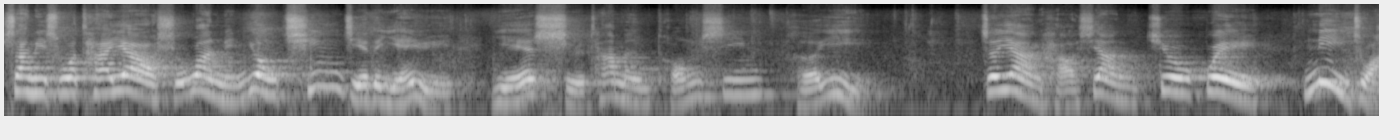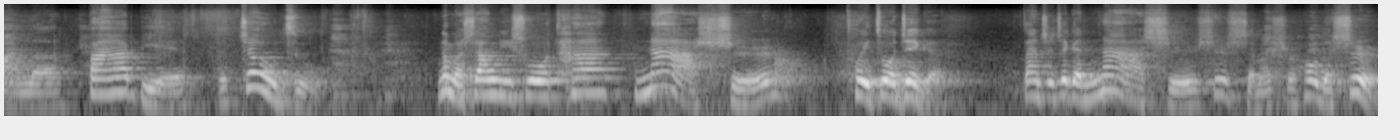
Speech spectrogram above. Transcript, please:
上帝说他要使万民用清洁的言语，也使他们同心合意，这样好像就会逆转了巴别的咒诅。那么上帝说他那时。会做这个，但是这个那时是什么时候的事？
